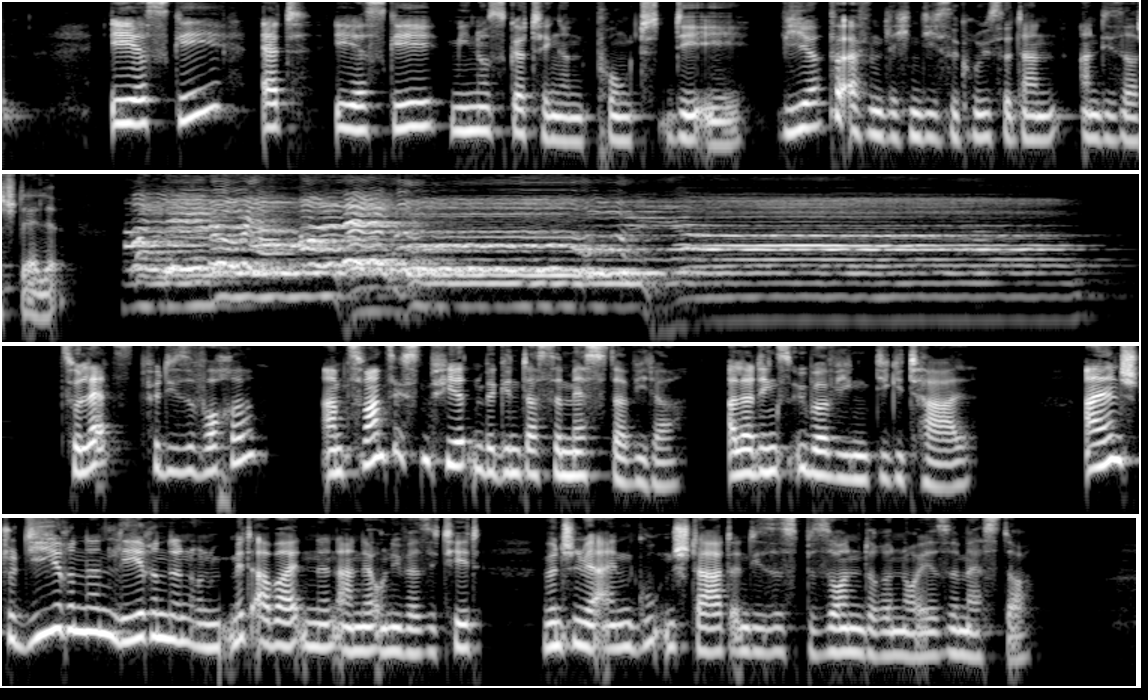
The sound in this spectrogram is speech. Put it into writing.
esg.esg-göttingen.de. Wir veröffentlichen diese Grüße dann an dieser Stelle. Halleluja, Halleluja. Zuletzt für diese Woche. Am 20.04. beginnt das Semester wieder, allerdings überwiegend digital. Allen Studierenden, Lehrenden und Mitarbeitenden an der Universität wünschen wir einen guten Start in dieses besondere neue Semester.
